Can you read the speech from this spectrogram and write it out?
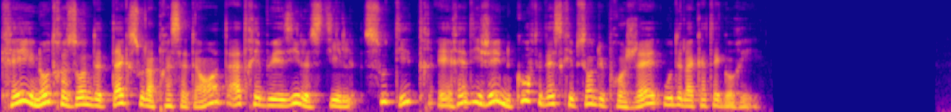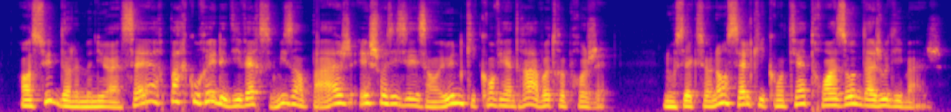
Créez une autre zone de texte sous la précédente, attribuez-y le style sous-titre et rédigez une courte description du projet ou de la catégorie. Ensuite, dans le menu Insert, parcourez les diverses mises en page et choisissez-en une qui conviendra à votre projet. Nous sélectionnons celle qui contient trois zones d'ajout d'images.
